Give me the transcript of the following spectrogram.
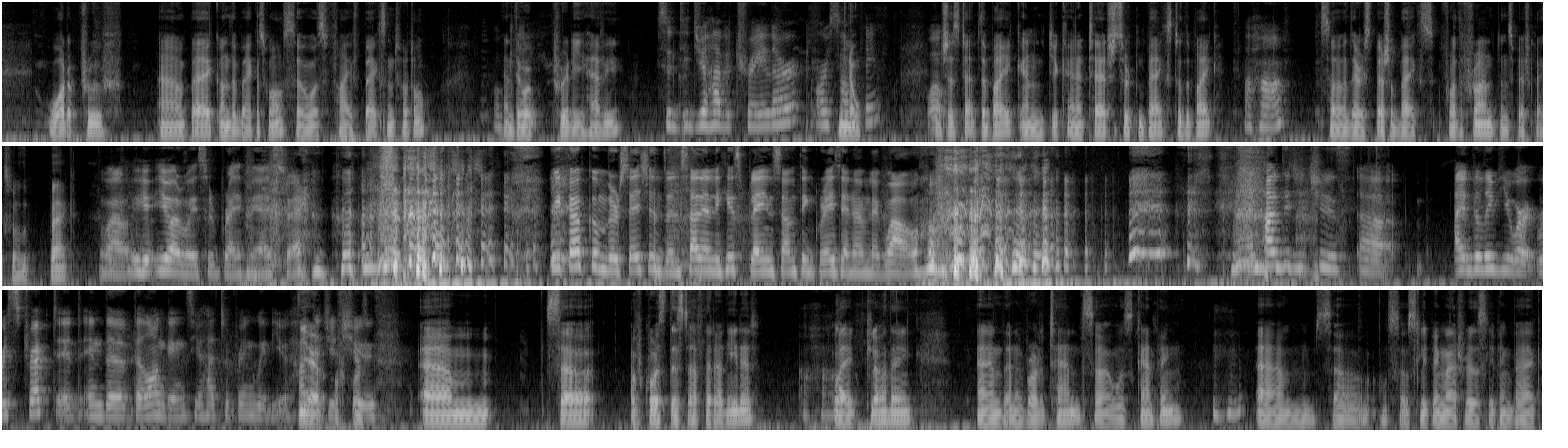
waterproof uh, bag on the back as well. So it was five bags in total, and they were pretty heavy. So did you have a trailer or something? I Whoa. just had the bike, and you can attach certain bags to the bike. Uh huh. So there are special bags for the front and special bags for the back. Wow, Okay. you, you always surprise me, I swear. we have conversations and suddenly he's playing something crazy and I'm like, wow. and how did you choose? Uh, I believe you were restricted in the belongings you had to bring with you. How Yeah, did you of course. choose? Um, so of course the stuff that I needed, Uh-huh. like clothing, and then I brought a tent, so I was camping. Mhm. Um, so also sleeping mattress, sleeping bag,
